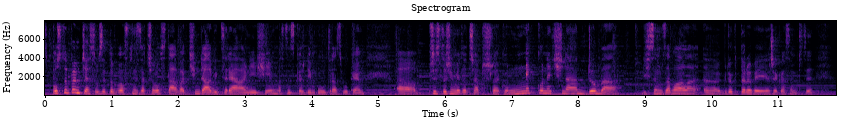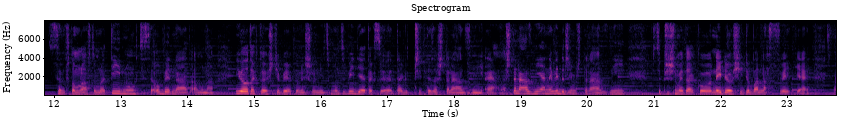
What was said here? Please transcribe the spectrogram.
S postupem času se to vlastně začalo stávat čím dál více reálnějším, vlastně s každým ultrazvukem. Přestože mi to třeba přišlo jako nekonečná doba, když jsem zavolala uh, k doktorovi, řekla jsem prostě, jsem v tomhle v tomhle týdnu, chci se objednat a ona, jo, tak to ještě by jako nešlo nic moc vidět, tak se tak přijďte za 14 dní. A já za 14 dní, já nevydržím 14 dní, prostě přišlo mi to jako nejdelší doba na světě. Uh,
